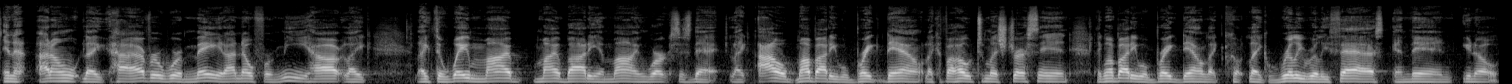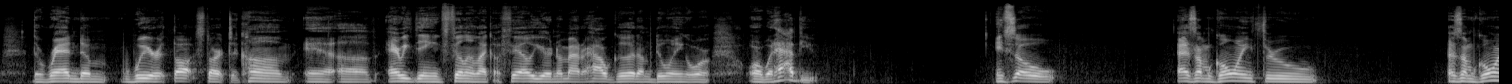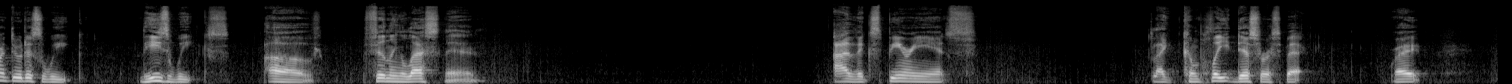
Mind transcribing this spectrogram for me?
and I, I don't like, however we're made. I know for me, how like like the way my my body and mind works is that like I'll my body will break down. Like if I hold too much stress in like my body will break down like like really really fast. And then you know the random weird thoughts start to come and of everything feeling like a failure no matter how good I'm doing or or what have you. And so as I'm going through as I'm going through this week these weeks of feeling less than. I've experienced like complete disrespect, right?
